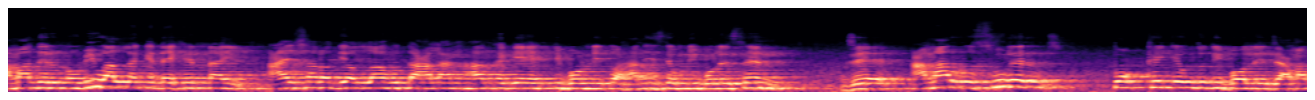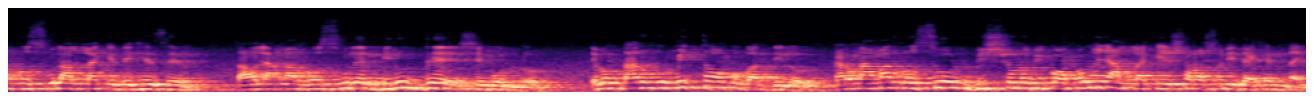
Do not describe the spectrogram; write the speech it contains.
আমাদের নবীও আল্লাহকে দেখেন নাই। রদি আল্লাহ তালানহা থেকে একটি বর্ণিত হাদিসে উনি বলেছেন যে, আমার রসুলের পক্ষে কেউ যদি বলে যে, আমার রসুল আল্লাহকে দেখেছেন, তাহলে আমার রসুলের বিরুদ্ধে সে বলল এবং তার উপর মিথ্যা অপবাদ দিল। কারণ আমার রসুল বিশ্বনবী কখনোই আল্লাহকে সরাসরি দেখেন নাই।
